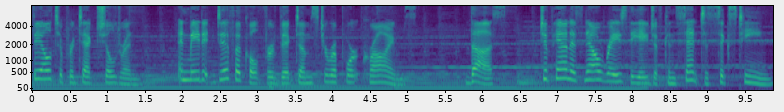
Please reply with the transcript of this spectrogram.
failed to protect children and made it difficult for victims to report crimes. Thus, Japan has now raised the age of consent to 16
